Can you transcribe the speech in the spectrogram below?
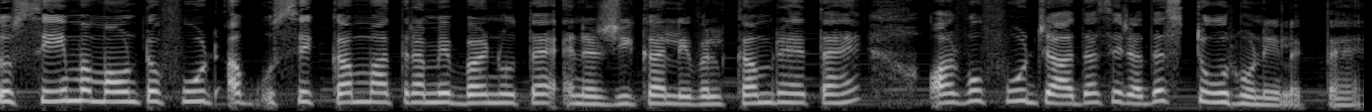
तो सेम अमाउंट ऑफ़ फ़ूड अब उससे कम मात्रा में बर्न होता है एनर्जी का लेवल कम रहता है और वो फ़ूड ज़्यादा से ज़्यादा स्टोर होने लगता है।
